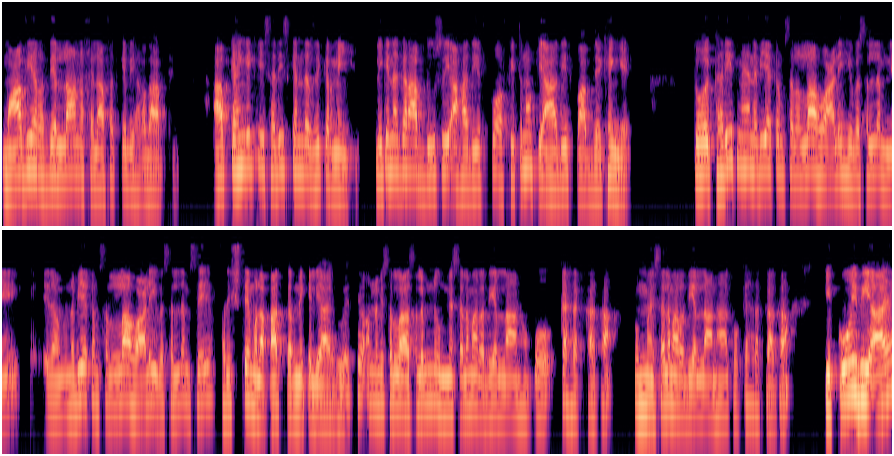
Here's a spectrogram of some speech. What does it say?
معاویہ رضی اللہ عنہ خلافت کے بھی حقدار تھے۔ آپ کہیں گے کہ اس حدیث کے اندر ذکر نہیں ہے، لیکن اگر آپ دوسری احادیث کو اور فتنوں کی احادیث کو آپ دیکھیں گے تو ایک حدیث میں نبی اکرم صلی اللہ علیہ وسلم نے، نبی اکرم صلی اللہ علیہ وسلم سے فرشتے ملاقات کرنے کے لیے آئے ہوئے تھے، اور نبی صلی اللہ علیہ وسلم نے ام سلمہ رضی اللہ عنہ کو کہہ رکھا تھا، ام سلمہ رضی اللہ عنہ کو کہہ رکھا تھا کہ کوئی بھی آئے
